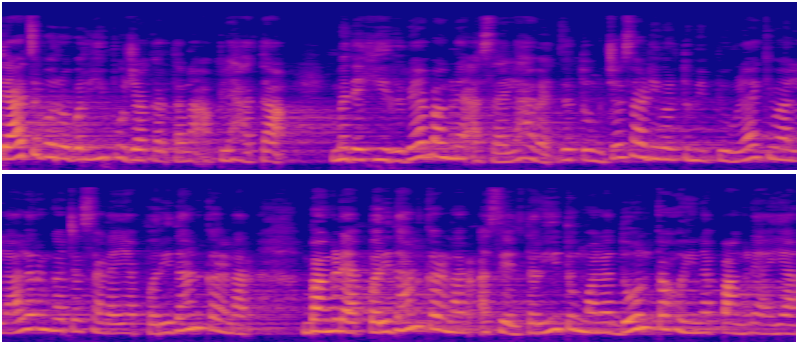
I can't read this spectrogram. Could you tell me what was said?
त्याचबरोबर ही पूजा करताना आपल्या हातामध्ये हिरव्या बांगड्या असायला हव्यात. जर तुमच्या साडीवर तुम्ही पिवळ्या किंवा लाल रंगाच्या साड्या या परिधान करणार बांगड्या परिधान करणार असेल तरीही तुम्हाला दोन का होईना बांगड्या या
